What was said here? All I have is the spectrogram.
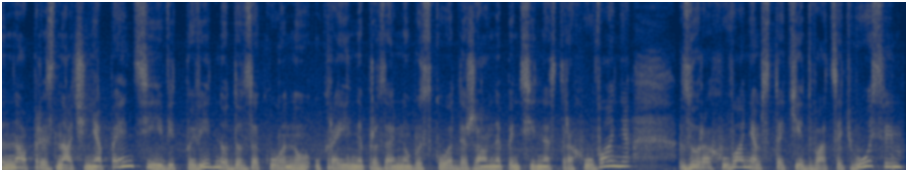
на призначення пенсії відповідно до закону України про загальнообов'язкове державне пенсійне страхування з урахуванням статті 28,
